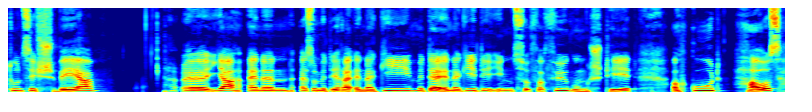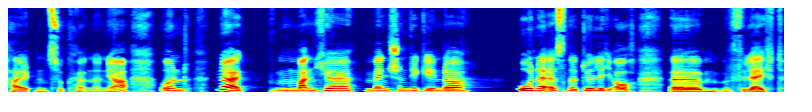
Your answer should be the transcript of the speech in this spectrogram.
tun sich schwer, äh, ja, einen, also mit ihrer Energie, mit der Energie, die ihnen zur Verfügung steht, auch gut haushalten zu können, ja. Und na, manche Menschen, die gehen da, ohne es natürlich auch ähm, vielleicht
